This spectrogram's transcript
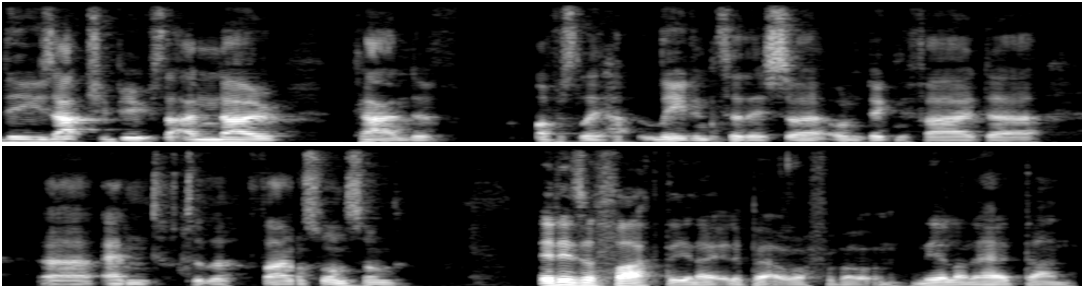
these attributes that are now kind of obviously leading to this uh, undignified uh, uh, end to the final swan song. It is a fact that United are better off without him. Nail on the head, Dan.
